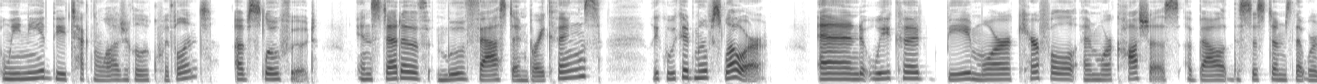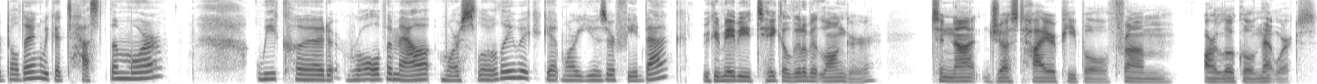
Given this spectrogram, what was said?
we need the technological equivalent of slow food. Instead of move fast and break things, like we could move slower and we could be more careful and more cautious about the systems that we're building. We could test them more. We could roll them out more slowly. We could get more user feedback. We could maybe take a little bit longer to not just hire people from our local networks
